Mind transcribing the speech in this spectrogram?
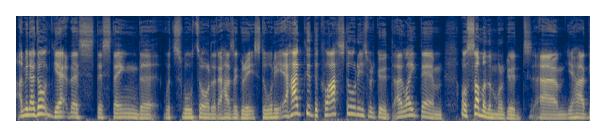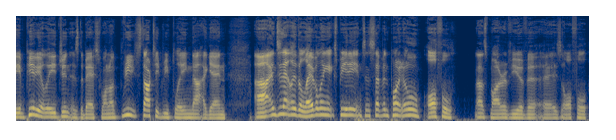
I mean, I don't get this this thing that with SWTOR that it has a great story. It had good. The class stories were good. I liked them. Well, some of them were good. Um, you had the Imperial Agent is the best one. I've re- started replaying that again. Uh, incidentally, the leveling experience in 7.0 awful. That's my review of it. It is awful.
